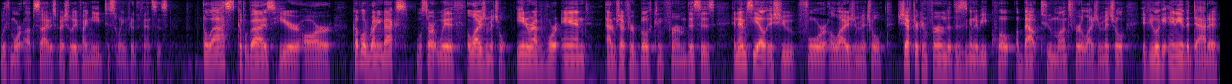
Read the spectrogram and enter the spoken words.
with more upside, especially if I need to swing for the fences. The last couple guys here are a couple of running backs. We'll start with Elijah Mitchell, Ian Rapoport, and Adam Schefter both confirmed this is an MCL issue for Elijah Mitchell. Schefter confirmed that this is going to be, quote, about two months for Elijah Mitchell. If you look at any of the data,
